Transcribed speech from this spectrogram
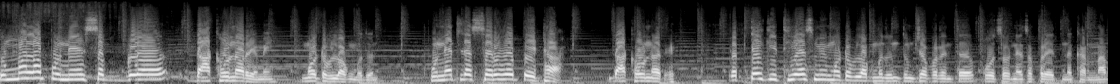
तुम्हाला पुणे सगळं दाखवणार आहे मी मोठं ब्लॉगमधून पुण्यातल्या सर्व पेठा दाखवणार आहे. प्रत्येक इतिहास मी मोठं ब्लॉगमधून तुमच्यापर्यंत पोहोचवण्याचा प्रयत्न करणार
